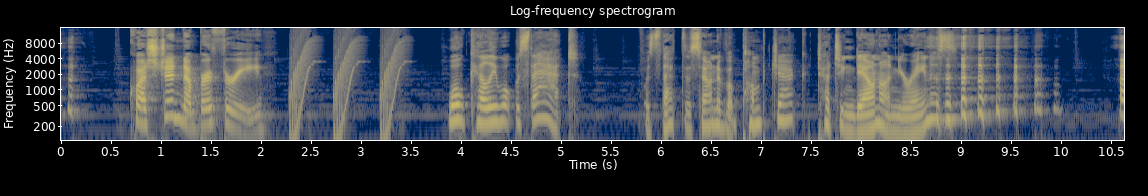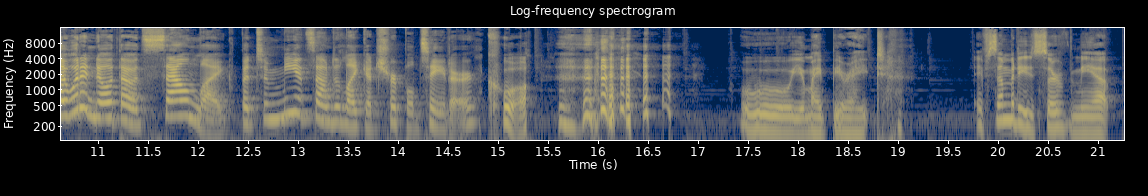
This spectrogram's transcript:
Question number 3. Whoa, Kelly, what was that? Was that the sound of a pump jack touching down on Uranus? I wouldn't know what that would sound like, but to me it sounded like a triple tater. cool. Ooh, you might be right. If somebody served me up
